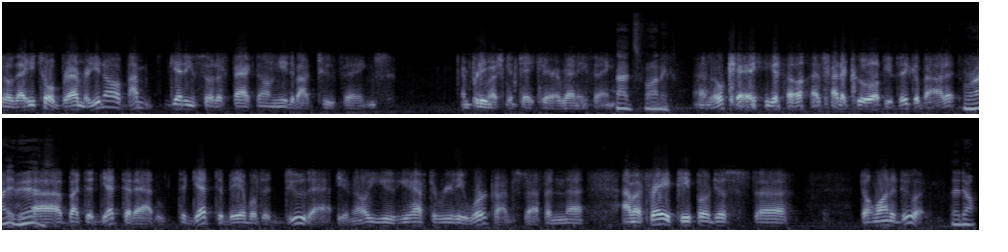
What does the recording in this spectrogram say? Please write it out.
So that he told Bremer, you know, I'm getting so the fact I don't need about two things, and pretty much can take care of anything. that's funny. I said, okay, you know, that's kind of cool if you think about it. Right, Yeah. Uh, but to get to that, to get to be able to do that, you know, you you have to really work on stuff, and uh, I'm afraid people just uh, don't want to do it. They don't.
